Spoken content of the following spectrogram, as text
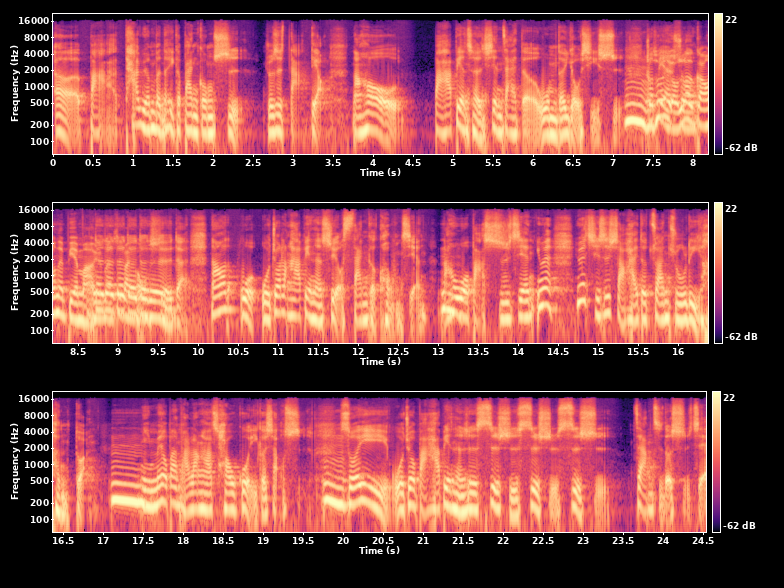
呃，把他原本的一个办公室就是打掉，然后。把它变成现在的我们的游戏室，嗯，就变乐高那边嘛，对对对对对对对对。然后我我就让它变成是有三个空间，然后我把时间，因为因为其实小孩的专注力很短，嗯，你没有办法让他超过一个小时，嗯，所以我就把它变成是四十四十四十这样子的时间，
